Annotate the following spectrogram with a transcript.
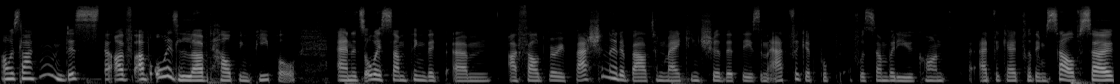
I was like, hmm, this, I've, I've always loved helping people. And it's always something that um, I felt very passionate about and making sure that there's an advocate for, for somebody who can't advocate for themselves. So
